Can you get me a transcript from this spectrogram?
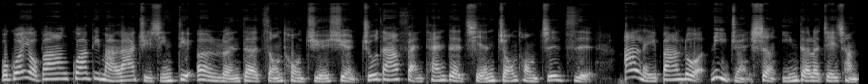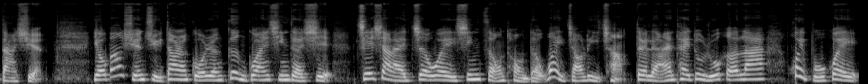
我国友邦瓜地马拉举行第二轮的总统决选，主打反贪的前总统之子阿雷巴洛逆转胜，赢得了这一场大选。友邦选举，当然国人更关心的是接下来这位新总统的外交立场，对两岸态度如何啦？会不会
